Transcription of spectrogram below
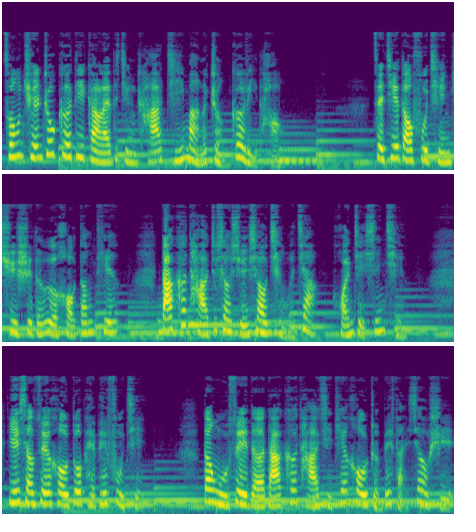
从泉州各地赶来的警察挤满了整个礼堂。在接到父亲去世的噩耗当天，达科塔就向学校请了假，缓解心情，也想最后多陪陪父亲。当五岁的达科塔几天后准备返校时，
